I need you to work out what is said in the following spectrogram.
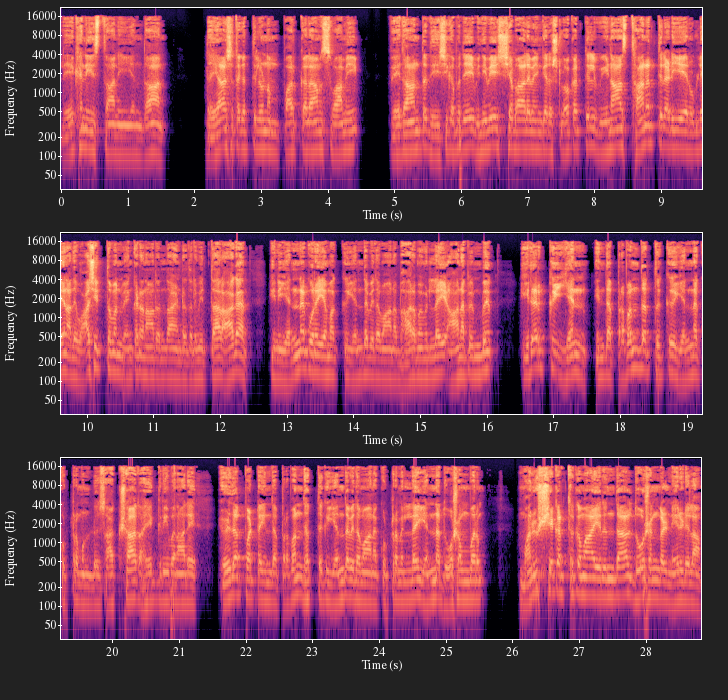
லேகனீஸ்தானியன்தான். தயாசதகத்திலும் நம் பார்க்கலாம் சுவாமி. வேதாந்த தேசிகபதே வினிவேஷ்ய பாலம் என்கிற ஸ்லோகத்தில் வீணாஸ்தானத்தில் அடியேன் உள்ளேன். அதை வாசித்தவன் வெங்கடநாதன் தான் என்று தெரிவித்தார். ஆக இனி என்ன குறை எமக்கு? எந்த விதமான பாரமுமில்லை. ஆன பின்பு இதற்கு என் இந்த பிரபந்தத்துக்கு என்ன குற்றம் உண்டு சாட்சாத் அயக்ரீவனாலே எழுதப்பட்ட இந்த பிரபந்தத்துக்கு எந்த விதமான குற்றமில்லை. என்ன தோஷம் வரும்? மனுஷ்ய கர்த்தகமாயிருந்தால் தோஷங்கள் நேரிடலாம்.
